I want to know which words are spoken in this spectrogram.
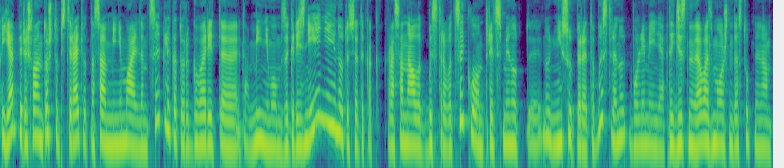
я перешла на то, чтобы стирать вот на самом минимальном цикле, который говорит э, там, минимум загрязнений, ну, то есть это как, раз аналог быстрого цикла, он 30 минут, э, ну, не супер это быстро, но более-менее, это единственный, да, возможно, доступный нам.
